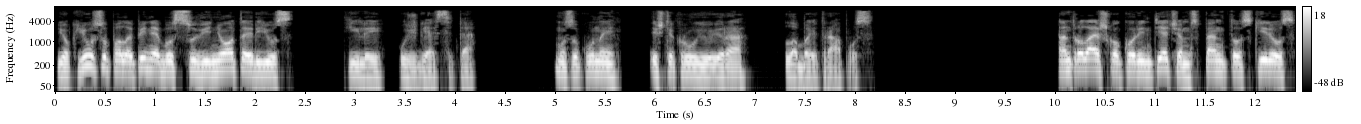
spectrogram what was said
jog jūsų palapinė bus suviniota ir jūs tyliai užgesite. Mūsų kūnai iš tikrųjų yra labai trapus. Antro laiško korintiečiams penktos skyriaus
